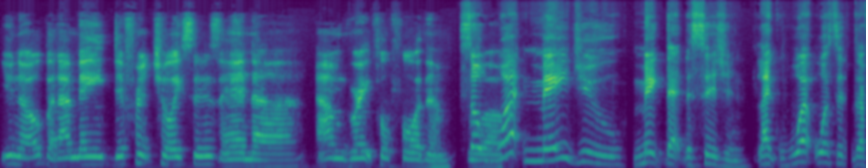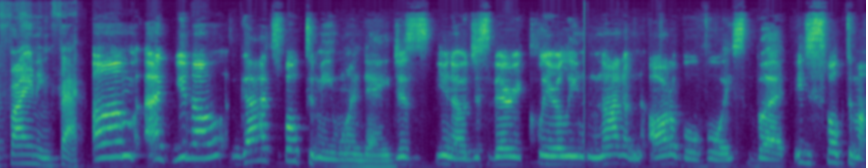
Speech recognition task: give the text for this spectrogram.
you know, but I made different choices choices and uh, I'm grateful for them. So uh, what made you make that decision? Like what was the defining factor? Um I you know, God spoke to me one day, just, you know, just very clearly, not an audible voice, but it just spoke to my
